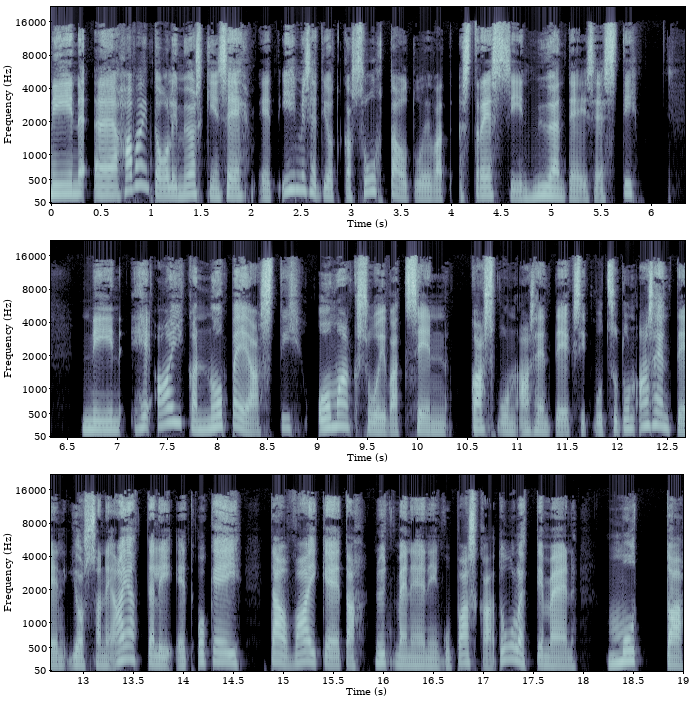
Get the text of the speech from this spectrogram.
Niin havainto oli myöskin se, että ihmiset, jotka suhtautuivat stressiin myönteisesti, niin he aika nopeasti omaksuivat sen kasvun asenteeksi kutsutun asenteen, jossa ne ajatteli, että okei, tämä on vaikeaa, nyt menee niin kuin paskaa tuulettimeen, mutta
